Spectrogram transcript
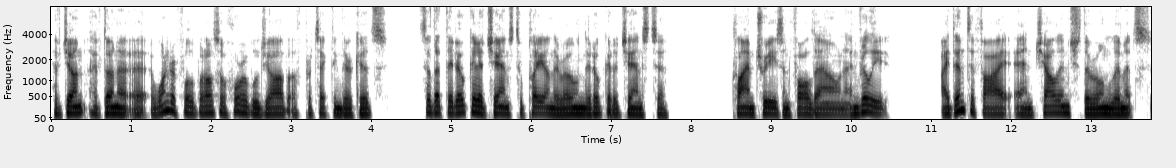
have done have done a, a, wonderful but also horrible job of protecting their kids so that they don't get a chance to play on their own. They don't get a chance to climb trees and fall down and really identify and challenge their own limits.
